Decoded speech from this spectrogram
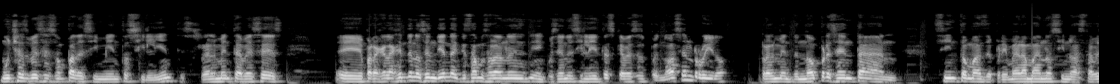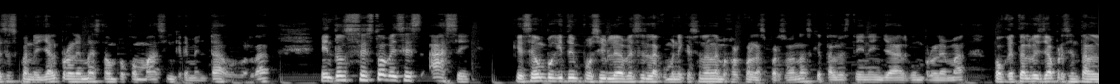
muchas veces son padecimientos silientes. Realmente a veces eh, para que la gente nos entienda que estamos hablando en, cuestiones cilindras que a veces pues no hacen ruido, realmente no presentan síntomas de primera mano, sino hasta a veces cuando ya el problema está un poco más incrementado, ¿verdad? Entonces esto a veces hace que sea un poquito imposible a veces la comunicación a lo mejor con las personas que tal vez tienen ya algún problema o que tal vez ya presentan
